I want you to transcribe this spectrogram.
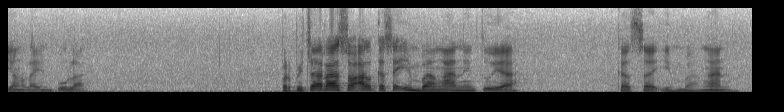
yang lain pula. Berbicara soal keseimbangan itu ya, keseimbangan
